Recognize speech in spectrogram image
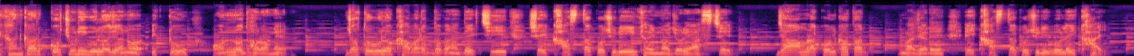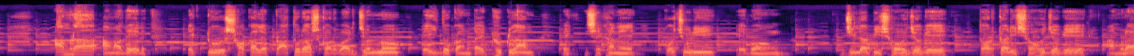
এখানকার কচুরিগুলো যেন একটু অন্য ধরনের। যতগুলো খাবারের দোকানে দেখছি, সেই খাস্তা কচুরিই খালি নজরে আসছে, যা আমরা কলকাতার বাজারে এই খাস্তা কচুরি বলেই খাই। আমরা আমাদের একটু সকালে প্রাতরাশ করবার জন্য এই দোকানটায় ঢুকলাম সেখানে কচুরি এবং জিলাপি সহযোগে, তরকারি সহযোগে আমরা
